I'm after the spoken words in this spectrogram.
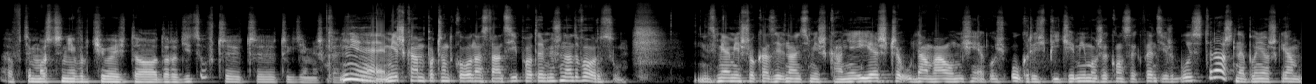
W tym moście nie wróciłeś do, do rodziców, czy, czy, czy gdzie mieszkałeś? Nie, mieszkałem początkowo na stacji, potem już na dworcu. Więc miałem jeszcze okazję wynająć mieszkanie i jeszcze udawało mi się jakoś ukryć picie, mimo że konsekwencje już były straszne, ponieważ ja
